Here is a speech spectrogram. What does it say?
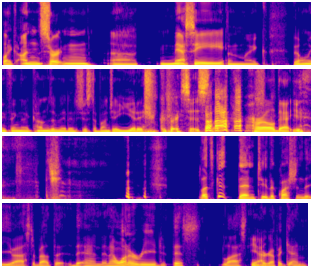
like uncertain, uh, messy, and like the only thing that comes of it is just a bunch of Yiddish curses like, hurled at you. Let's get then to the question that you asked about the, the end. And I want to read this last Yeah. paragraph again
